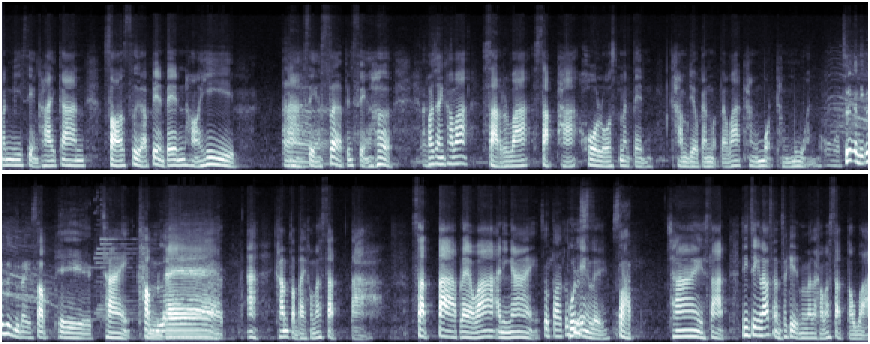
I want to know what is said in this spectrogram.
มันมีเสียงคล้ายกันสอเสือเปลี่ยนเป็นหอหีบอ่าอ่าเสียงเสิร์ฟเป็นเสียงเฮอเพราะฉะนั้นคำว่าสารวะสัพพะโฮโลสมันเป็นคำเดียวกันหมดแปลว่าทั้งหมดทั้งมวลซึ่งอันนี้ก็คืออยู่ในสัพเพใช่คำแรก อะคำต่อไปคำว่าสัตตา สัตตาแปลว่า อันนี้ง่าย สตาร์ก็พูดคืเองเลย สัตว์ใช่สัตว์จริง ๆ แล้วสันสกฤตมันมาจากคำว่าสัตวะ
